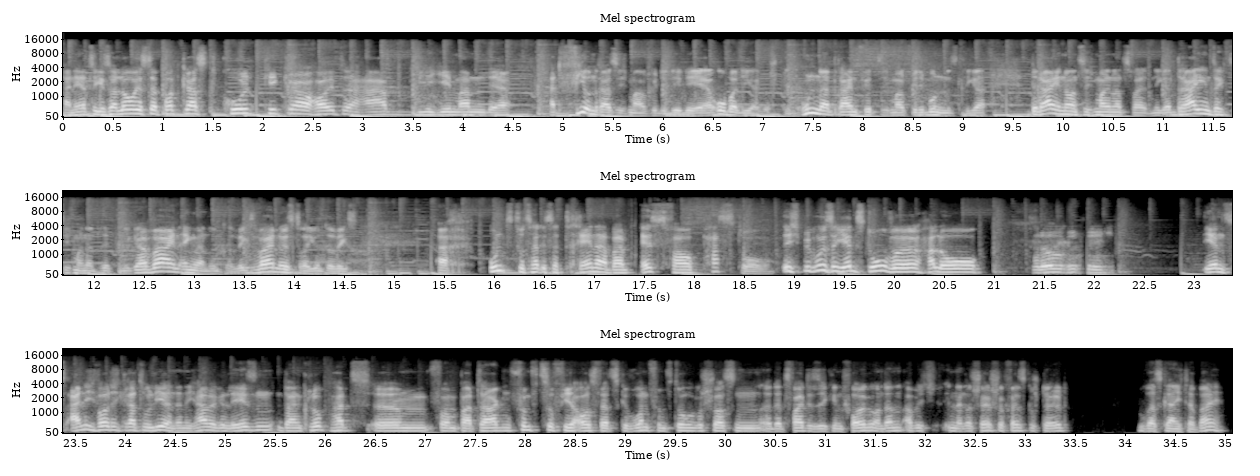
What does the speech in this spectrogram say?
Ein herzliches Hallo ist der Podcast Kultkicker. Heute haben wir jemanden, der hat 34 Mal für die DDR Oberliga gespielt, 143 Mal für die Bundesliga, 93 Mal in der zweiten Liga, 63 Mal in der dritten Liga, war in England unterwegs, war in Österreich unterwegs. Ach, und zurzeit ist er Trainer beim SV Pastor. Ich begrüße Jens Dove. Hallo. Hallo, grüß dich. Jens, eigentlich wollte ich gratulieren, denn ich habe gelesen, dein Club hat ähm, vor ein paar Tagen 5 zu 4 auswärts gewonnen, fünf Tore geschossen, äh, der zweite Sieg in Folge. Und dann habe ich in der Recherche festgestellt, du warst gar nicht dabei.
